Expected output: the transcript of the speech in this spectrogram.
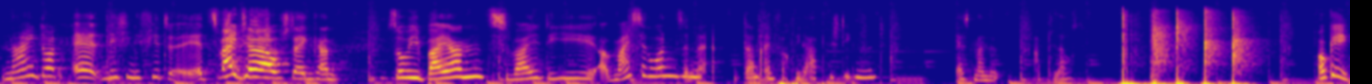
nein, dort, äh, nicht in die vierte, äh, zweite aufsteigen kann. So wie Bayern 2, die Meister geworden sind, dann einfach wieder abgestiegen sind. Erstmal einen Applaus. Okay.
